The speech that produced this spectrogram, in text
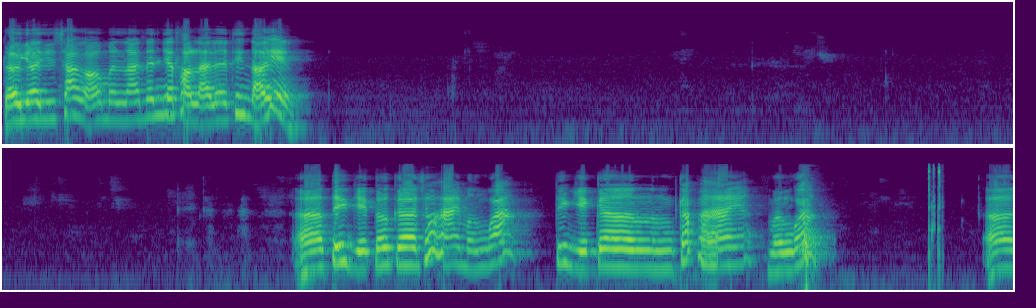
từ giờ vì sao gọi mình là đến với thọ lại để thiên tử hiền? Ờ, à, tiêu diệt được uh, số 2 mừng quá. Tiêu diệt uh, cấp 2 mừng quá. À,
